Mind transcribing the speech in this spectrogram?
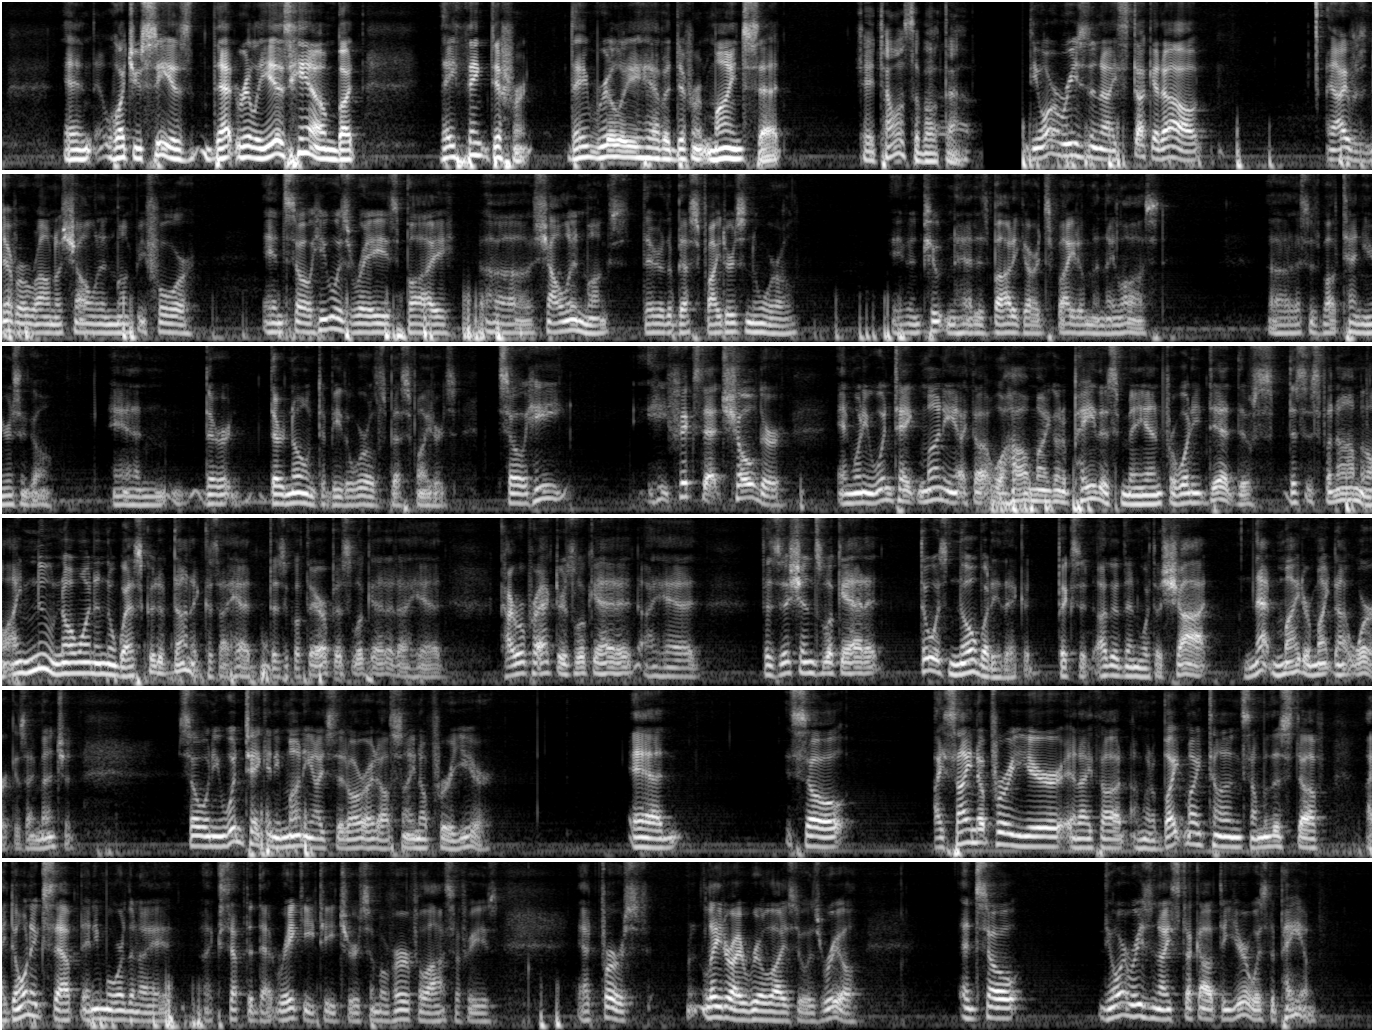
And what you see is that really is him, but they think different. They really have a different mindset. Okay, tell us about that. The only reason I stuck it out, I was never around a Shaolin monk before, and so he was raised by uh, Shaolin monks. They're the best fighters in the world. Even Putin had his bodyguards fight him, and they lost. Uh, this was about ten years ago, and they're they're known to be the world's best fighters. So he he fixed that shoulder. And when he wouldn't take money, I thought, well, how am I going to pay this man for what he did? This, this is phenomenal. I knew no one in the West could have done it because I had physical therapists look at it, I had chiropractors look at it, I had physicians look at it. There was nobody that could fix it other than with a shot. And that might or might not work, as I mentioned. So when he wouldn't take any money, I said, all right, I'll sign up for a year. And so I signed up for a year and I thought, I'm going to bite my tongue. Some of this stuff I don't accept any more than I accepted that Reiki teacher, some of her philosophies at first. Later, I realized it was real. And so the only reason I stuck out the year was to pay him.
